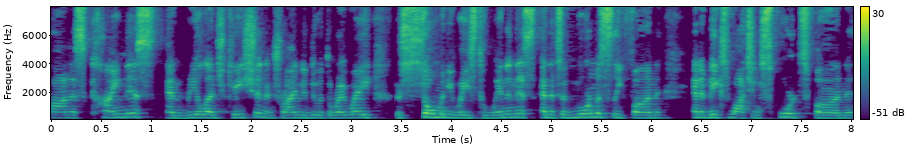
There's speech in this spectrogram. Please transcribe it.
honest kindness and real education and trying to do it the right way. There's so many ways to win in this, and it's enormously fun, and it makes watching sports fun.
